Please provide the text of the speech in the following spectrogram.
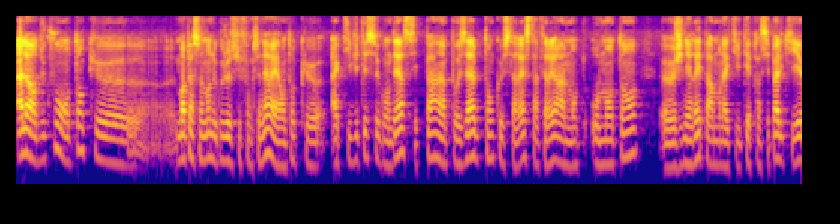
Alors, du coup, en tant que. Moi, personnellement, du coup, je suis fonctionnaire et en tant qu'activité secondaire, c'est pas imposable tant que ça reste inférieur au montant euh, généré par mon activité principale qui est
